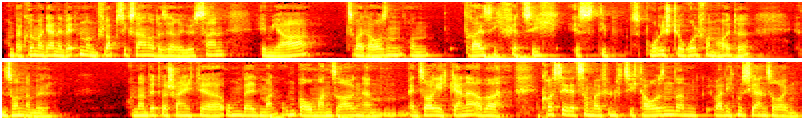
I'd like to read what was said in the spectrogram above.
Und da können wir gerne wetten und flapsig sein oder seriös sein. Im Jahr 2030, 40 ist die, das Polystyrol von heute in Sondermüll. Und dann wird wahrscheinlich der Umweltmann, Umbaumann sagen, ähm, entsorge ich gerne, aber kostet jetzt nochmal 50.000, dann, weil ich muss sie entsorgen.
